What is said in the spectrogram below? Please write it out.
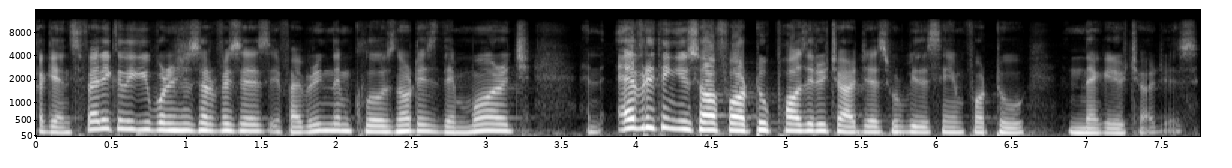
Again, spherical equipotential surfaces, if I bring them close, notice they merge and everything you saw for two positive charges would be the same for two negative charges.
